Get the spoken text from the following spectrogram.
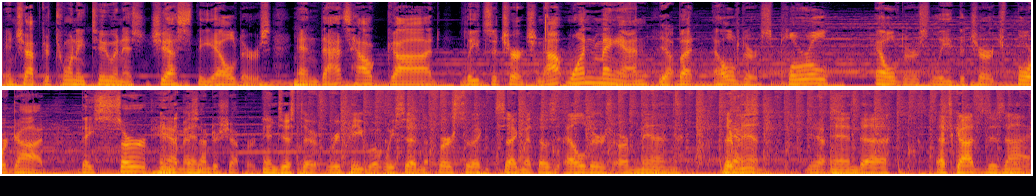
in chapter 22, and it's just the elders. And that's how God leads the church. Not one man, Yeah. but elders, plural elders lead the church for God. They serve Him And- as and- under shepherds. And just to repeat what we said in the first segment, those elders are men. They're Yes. men. Yes. And uh, that's God's design.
